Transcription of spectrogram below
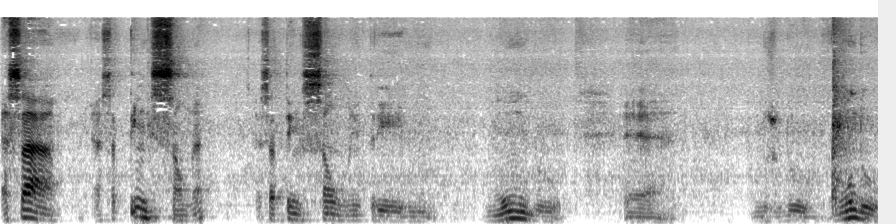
Essa, essa tensão, né? Essa tensão entre mundo, é, do mundo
